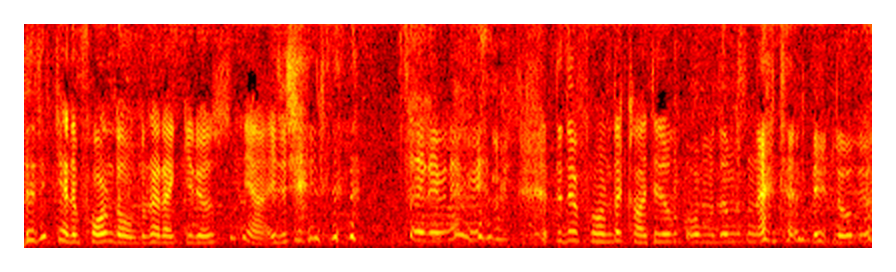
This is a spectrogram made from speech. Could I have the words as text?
dedik ki hani form doldurarak giriyorsun ya Ece şey dedi. Söyleyebilir miyim? Dedi formda katil olup olmadığımız nereden belli oluyor.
